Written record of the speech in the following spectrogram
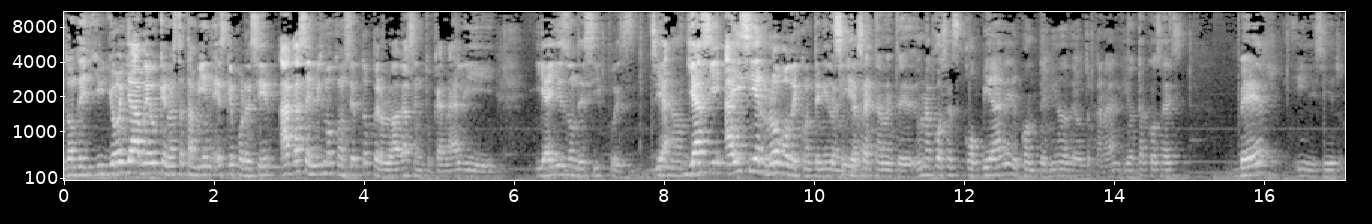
Donde yo ya veo que no está tan bien es que por decir, hagas el mismo concepto, pero lo hagas en tu canal y, y ahí es donde sí, pues, Sí, ya, no. ya sí, ahí sí es robo de contenido en Sí, internet. exactamente. Una cosa es copiar el contenido de otro canal y otra cosa es ver y decir,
